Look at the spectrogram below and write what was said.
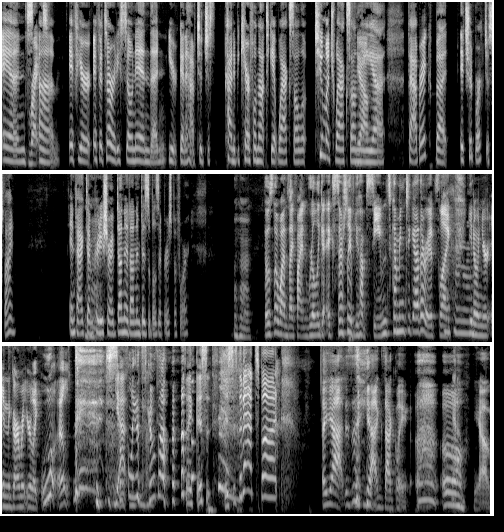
and Right. um if you're if it's already sewn in, then you're going to have to just kind of be careful not to get wax all too much wax on Yeah. the uh, fabric, but it should work just fine. In fact, I'm Mhm. pretty sure I've done it on invisible zippers before. hmm Those are the ones I find really good, especially if you have seams coming together. It's like, Mhm. you know, when you're in the garment, you're like, ooh, oh. Just Yeah. hopefully this goes up. It's like this this is the bad spot. Uh, yeah, this is, yeah, exactly. Oh, yeah.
